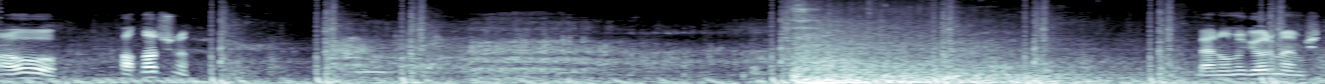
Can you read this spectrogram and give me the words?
Oo, patlat şunu. Ben onu görmemiştim.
